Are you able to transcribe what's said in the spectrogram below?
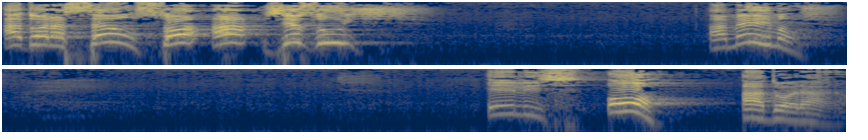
Adoração só a Jesus. Amém, irmãos? Eles o adoraram.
